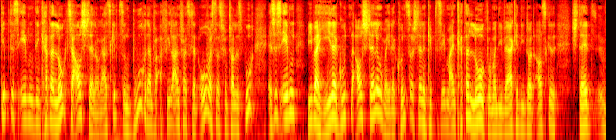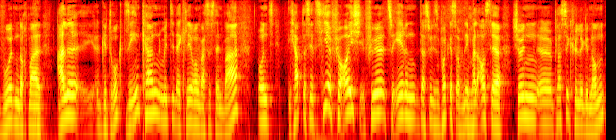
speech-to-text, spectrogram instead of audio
gibt es eben den Katalog zur Ausstellung. Also es gibt so ein Buch, und dann haben viele anfangs gesagt, oh, was ist das für ein tolles Buch. Es ist eben, wie bei jeder guten Ausstellung, bei jeder Kunstausstellung, gibt es eben einen Katalog, wo man die Werke, die dort ausgestellt wurden, nochmal alle äh, gedruckt sehen kann mit den Erklärungen, was es denn war. Und ich habe das jetzt hier für euch, für zu Ehren, dass wir diesen Podcast aufnehmen, mal aus der schönen äh, Plastikhülle genommen.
